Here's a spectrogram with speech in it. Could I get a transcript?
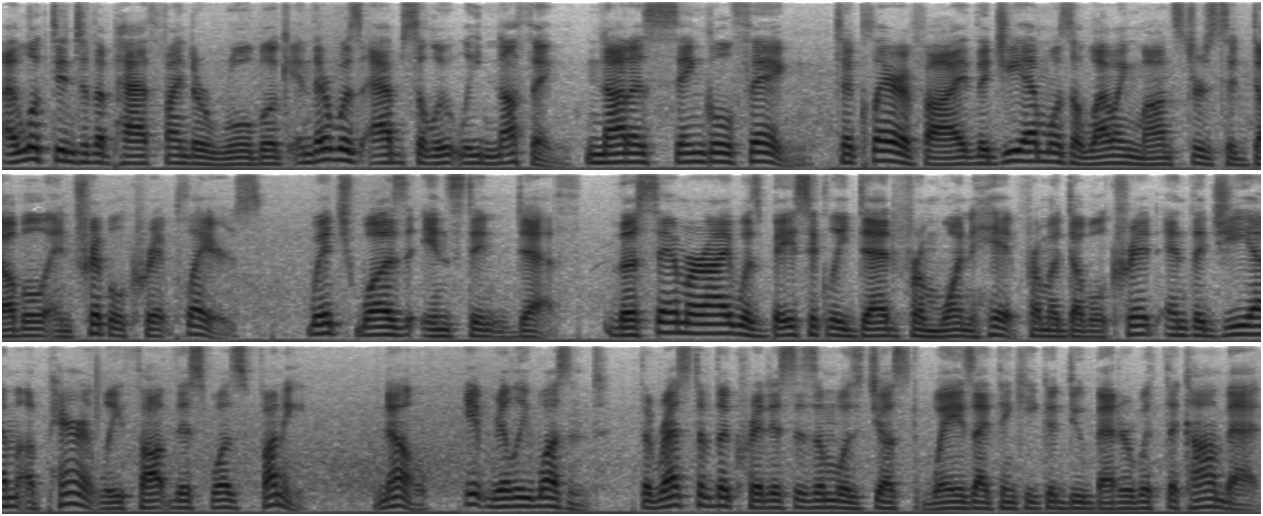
I looked into the Pathfinder rulebook and there was absolutely nothing. Not a single thing. To clarify, the GM was allowing monsters to double and triple crit players, which was instant death. The samurai was basically dead from one hit from a double crit, and the GM apparently thought this was funny. No, it really wasn't. The rest of the criticism was just ways I think he could do better with the combat.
